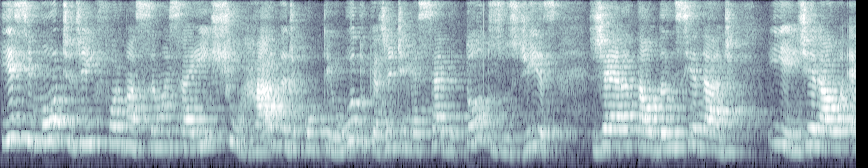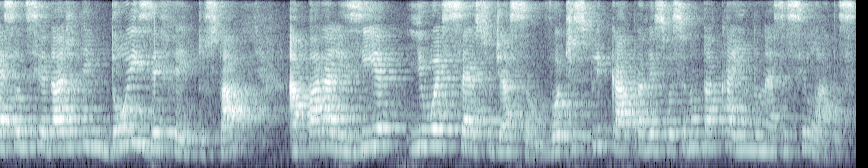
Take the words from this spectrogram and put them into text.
E esse monte de informação, essa enxurrada de conteúdo que a gente recebe todos os dias, gera tal da ansiedade. E em geral, essa ansiedade tem dois efeitos, tá? A paralisia e o excesso de ação. Vou te explicar para ver se você não está caindo nessas ciladas.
